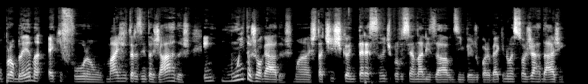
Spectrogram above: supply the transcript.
O problema é que foram mais de 300 jardas em muitas jogadas. Uma estatística interessante para você analisar o desempenho do quarterback não é só jardagem,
